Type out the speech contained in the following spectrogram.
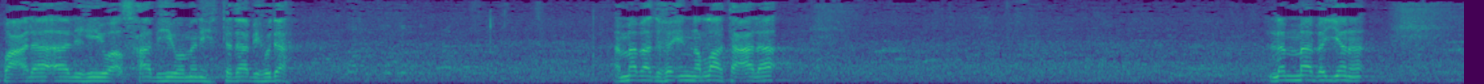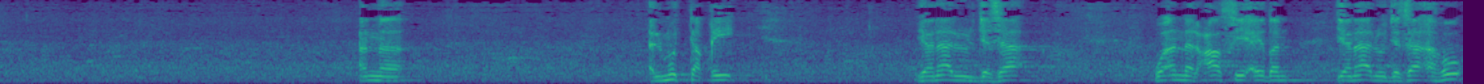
وعلى آله وأصحابه ومن اهتدى بهداه. أما بعد فإن الله تعالى لما بين أن المتقي ينال الجزاء وأن العاصي أيضا ينال جزاءه.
